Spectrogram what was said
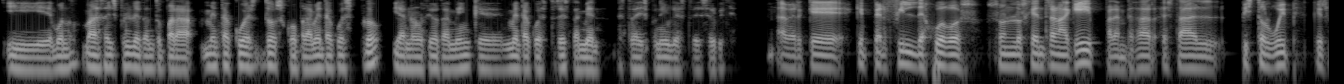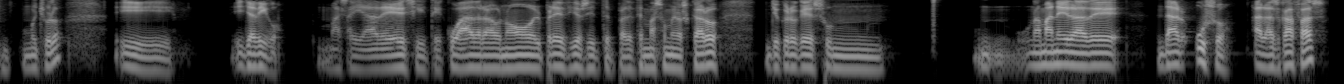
Y bueno, va a estar disponible tanto para MetaQuest 2 como para MetaQuest Pro y han anunciado también que MetaQuest 3 también está disponible este servicio. A ver qué, qué perfil de juegos son los que entran aquí. Para empezar está el Pistol Whip, que es muy chulo. Y, y ya digo, más allá de si te cuadra o no el precio, si te parece más o menos caro, yo creo que es un, una manera de dar uso a las gafas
